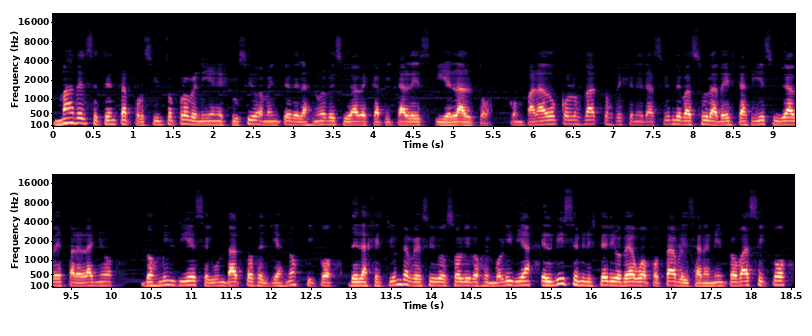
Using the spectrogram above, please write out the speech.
más del 70% provenían exclusivamente de las nueve ciudades capitales y el Alto. Comparado con los datos de generación de basura de estas 10 ciudades para el año 2010, según datos del diagnóstico de la gestión de residuos sólidos en Bolivia, el Viceministerio de Agua Potable y Saneamiento Básico,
